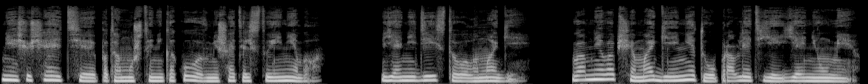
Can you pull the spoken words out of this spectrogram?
Не ощущаете, потому что никакого вмешательства и не было. Я не действовала магией. Во мне вообще магии нет, и управлять ей я не умею.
